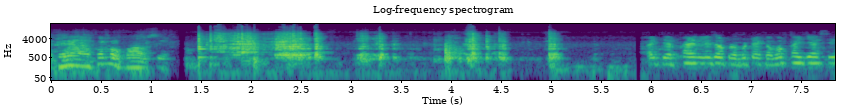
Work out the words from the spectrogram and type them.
ઘરેણા કેટલો ભાવ છે અત્યારે ફાઇનલી તો આપણા બટાકા બફાઈ જશે.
